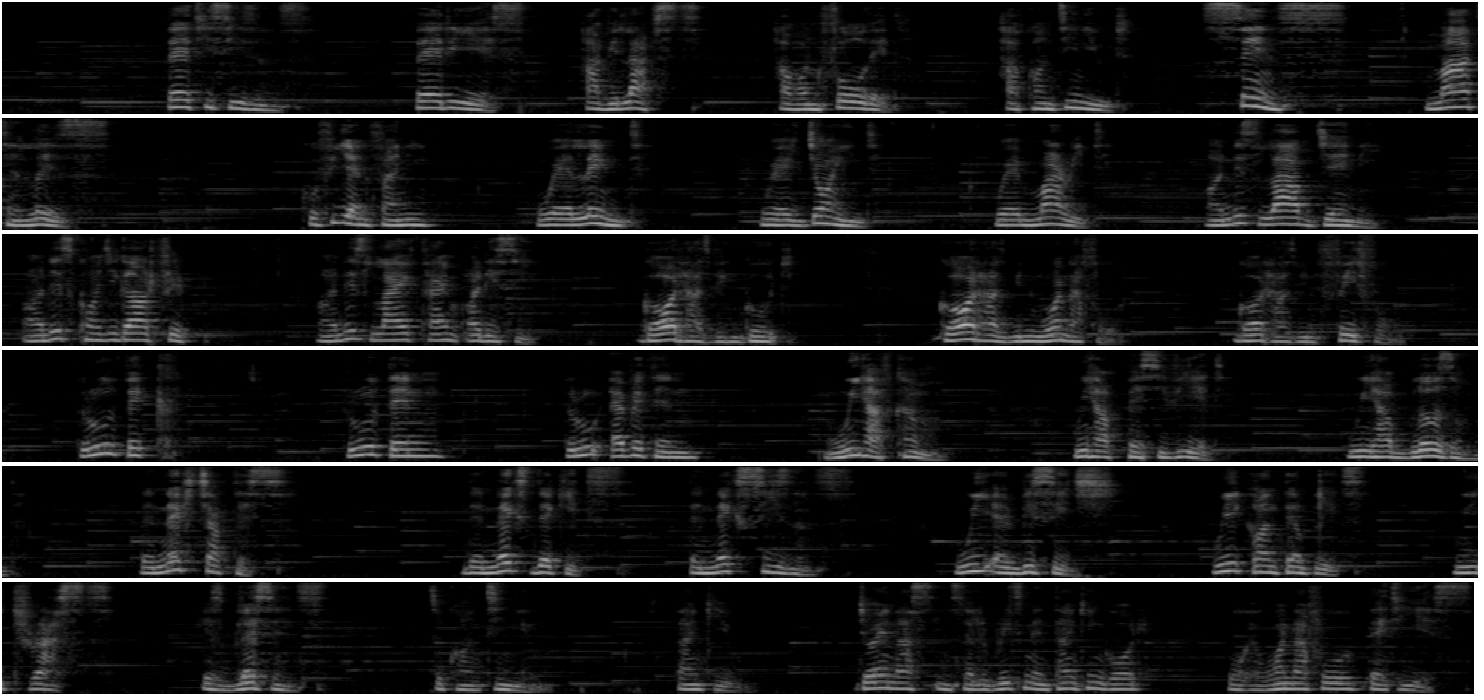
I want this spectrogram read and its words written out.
30 seasons, 30 years have elapsed, have unfolded, have continued since Mart and Liz, Kofi and Fanny were linked, were joined, were married on this love journey, on this conjugal trip, on this lifetime odyssey. God has been good. God has been wonderful. God has been faithful. Through thick, through thin, through everything, we have come. We have persevered. We have blossomed. The next chapters, the next decades, the next seasons, we envisage, we contemplate, we trust His blessings to continue. Thank you. Join us in celebrating and thanking God for a wonderful 30 years.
